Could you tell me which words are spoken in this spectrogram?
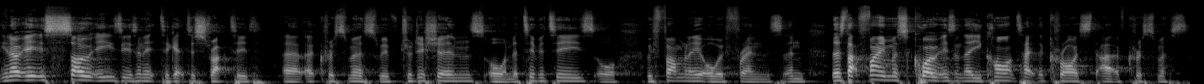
You know, it is so easy, isn't it, to get distracted uh, at Christmas with traditions or nativities or with family or with friends. And there's that famous quote, isn't there? You can't take the Christ out of Christmas.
